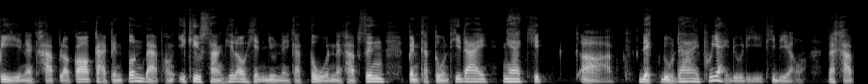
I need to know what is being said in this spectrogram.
ปีนะครับแล้วก็กลายเป็นต้นแบบของอิคคิวซังที่เราเห็นอยู่ในการ์ตูนนะครับซึ่งเป็นการ์ตูนที่ได้แง่คิดเด็กดูได้ผู้ใหญ่ดูดีทีเดียวนะครับ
